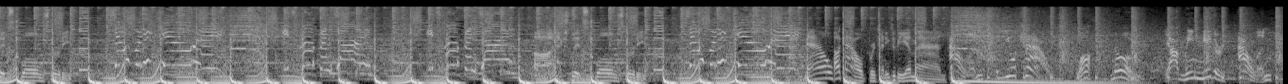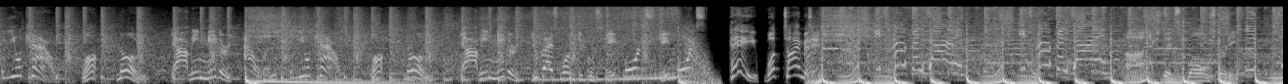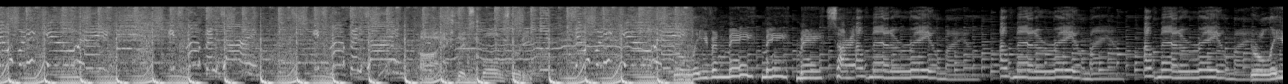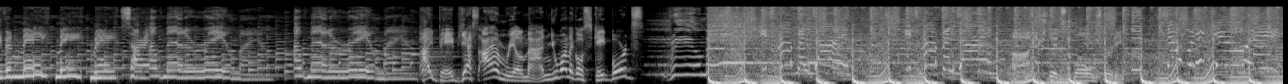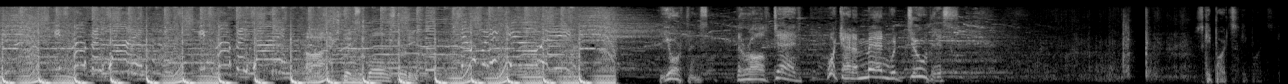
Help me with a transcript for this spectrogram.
6, actually, it's uh, Now, a cow pretending to be a man. Alan, are you a cow? What? No. Yeah, me neither. Alan, are you a cow? What? No. Yeah, me neither. Alan, are you a cow? What? No. Yeah, me neither. You guys want to go skateboard? Skateboards? Hey, what time is it? Actually, it's You're leaving me, me, me. Sorry, I've met a real man. I've met a real man. I've met a real man. You're leaving me, me, me. Sorry, I've met a real man. I've met a real man. Hi, babe. Yes, I am real man. You want to go skateboards? Real man. It's 1230. Uh, actually, it's 1230. Your pencil they're all dead. What kind of man would do this? Skateboards. skateboards.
